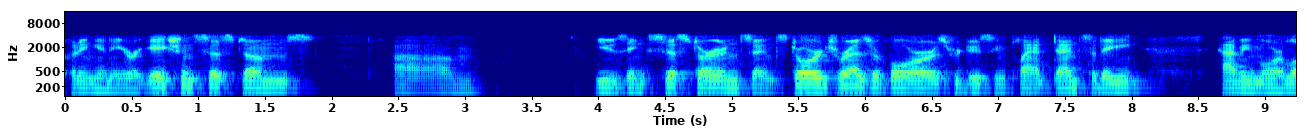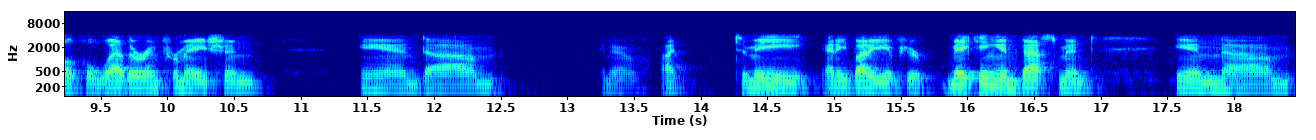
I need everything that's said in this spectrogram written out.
putting in irrigation systems, um, using cisterns and storage reservoirs, reducing plant density, having more local weather information, and um, you know, I to me, anybody, if you're making investment in, um,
